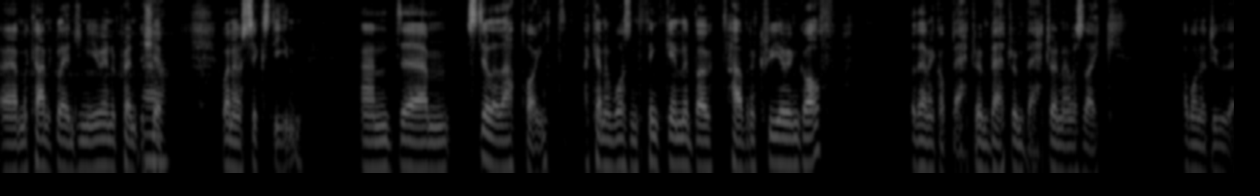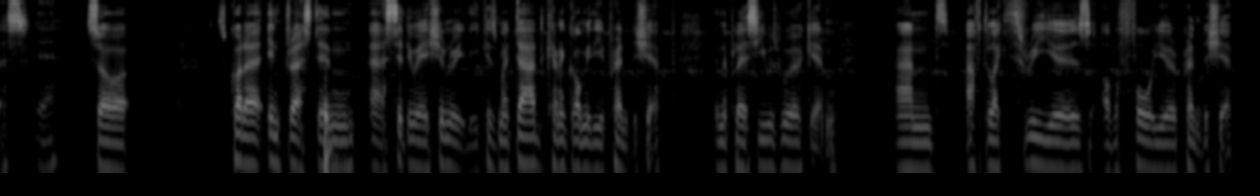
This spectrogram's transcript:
a mechanical engineering apprenticeship, when I was 16. And um, still at that point, I kind of wasn't thinking about having a career in golf. But then I got better and better and better, and I was like, I want to do this. yeah. So it's quite an interesting uh, situation, really, because my dad kind of got me the apprenticeship in the place he was working. And after like three years of a four year apprenticeship,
